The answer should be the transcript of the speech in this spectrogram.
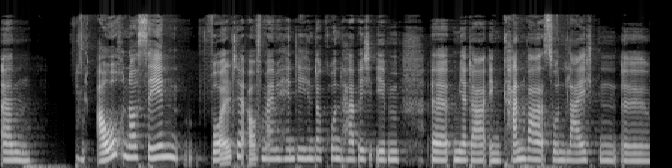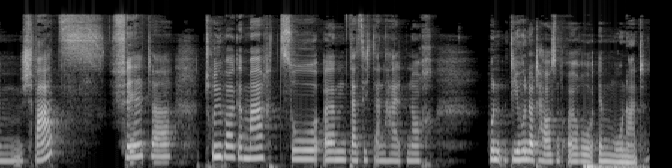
ähm, auch noch sehen wollte auf meinem Handy-Hintergrund, habe ich eben äh, mir da in Canva so einen leichten ähm, Schwarzfilter drüber gemacht, so ähm, dass ich dann halt noch die 100.000 Euro im Monat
